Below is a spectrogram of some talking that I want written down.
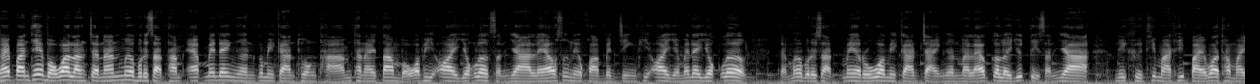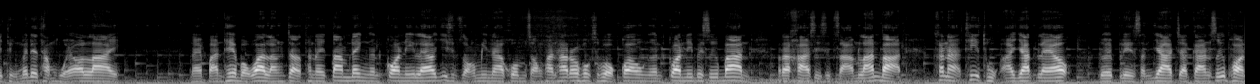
นายปันเทพบอกว่าหลังจากนั้นเมื่อบริษัททำแอปไม่ได้เงินก็มีการทวงถาม ทนายตั้มบอกว่าพี่อ้อยยกเลิกสัญญาแล้วซึ่งในความเป็นจริงพี่อ้อยยังไม่ได้ยกเลิก แต่เมื่อบริษัทไม่รู้ว่ามีการจ่ายเงินมาแล้วก็เลยยุติสัญญา นี่คือที่มาที่ไปว่าทำไมถึงไม่ได้ทำหวยออนไลน์ นายปานเทพบอกว่าหลังจากทนายตั้มได้เงินก้อนนี้แล้ว 22 มีนาคม 2566 ก็เอาเงินก้อนนี้ไปซื้อบ้าน ราคา 43 ล้านบาท ขณะที่ถูกอายัดแล้ว โดยเปลี่ยนสัญญาจากการซื้อผ่อน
